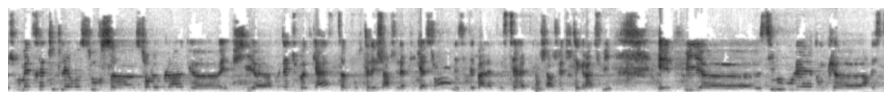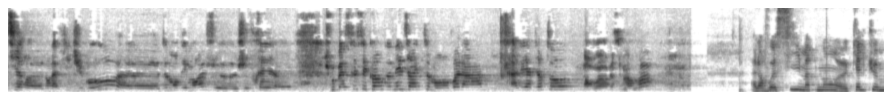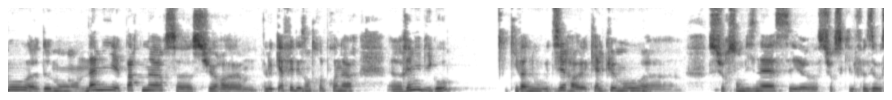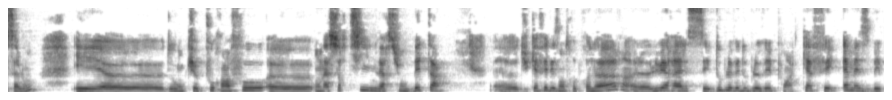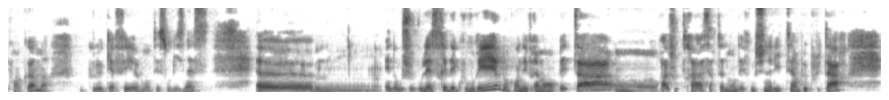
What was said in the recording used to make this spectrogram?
je vous mettrai toutes les ressources sur le blog et puis à côté du podcast pour télécharger l'application. N'hésitez pas à la tester, à la télécharger. Tout est gratuit. Et puis, si vous voulez donc investir dans la vie d'Hugo, euh, demandez-moi, je, ferai, euh, je vous passerai ses coordonnées directement. Voilà. Allez, à bientôt. Au revoir, merci beaucoup. Au revoir. Alors voici maintenant euh, quelques mots de mon ami et partner sur le Café des entrepreneurs, Rémi Bigot, qui va nous dire quelques mots sur son business et sur ce qu'il faisait au salon. Et euh, donc pour info, euh, on a sorti une version bêta euh, du Café des entrepreneurs. L'URL c'est www.cafémsb.com, que le café monter son business. Euh, et donc je vous laisserai découvrir. Donc on est vraiment en bêta, on rajoutera certainement des fonctionnalités un peu plus tard.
